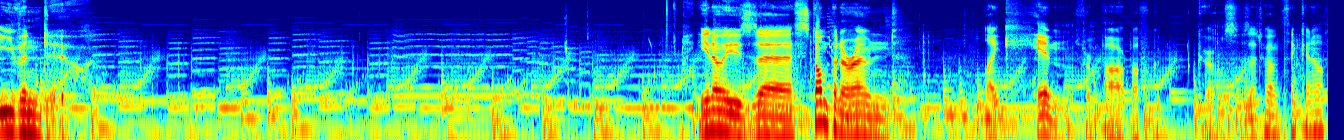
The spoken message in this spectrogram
Even do? You know, he's uh, stomping around like him from Powerpuff Girls. Is that who I'm thinking of?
